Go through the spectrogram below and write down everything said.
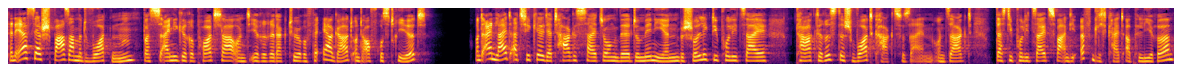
denn er ist sehr sparsam mit Worten, was einige Reporter und ihre Redakteure verärgert und auch frustriert. Und ein Leitartikel der Tageszeitung The Dominion beschuldigt die Polizei, charakteristisch wortkarg zu sein und sagt, dass die Polizei zwar an die Öffentlichkeit appelliere,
